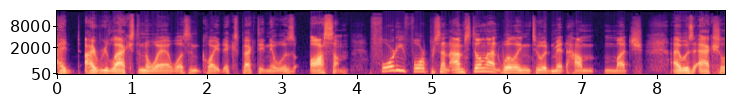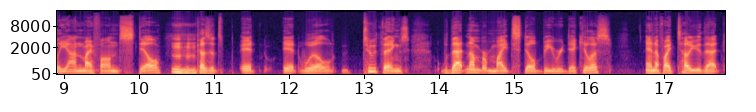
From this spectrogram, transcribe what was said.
I, I relaxed in a way I wasn't quite expecting. It was awesome. 44%. I'm still not willing to admit how much I was actually on my phone still mm-hmm. because it's it it will two things. That number might still be ridiculous. And if I tell you that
